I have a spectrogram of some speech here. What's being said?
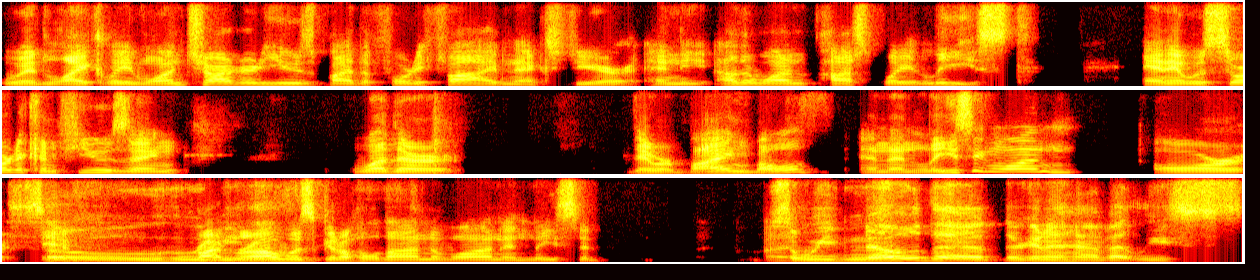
with likely one charter used by the 45 next year and the other one possibly leased. And it was sort of confusing whether they were buying both and then leasing one, or So if front row the- was going to hold on to one and lease it. But- So we know that they're gonna have at least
